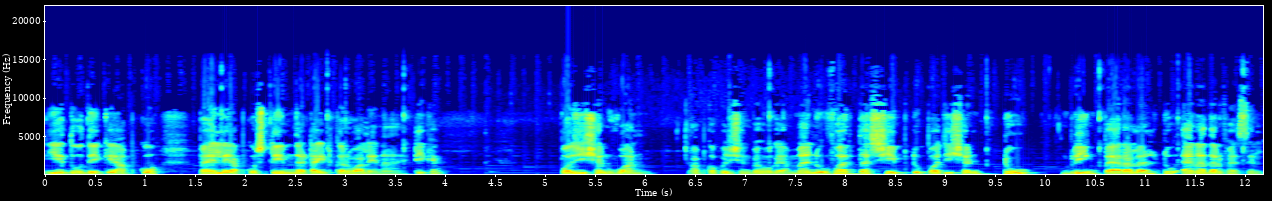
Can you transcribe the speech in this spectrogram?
ये दो देके आपको पहले आपको स्टेम द टाइड करवा लेना है, ठीक है? पोजिशन वन आपका पोजीशन पे हो गया। Manoeuvre the ship to position two bring parallel to another vessel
